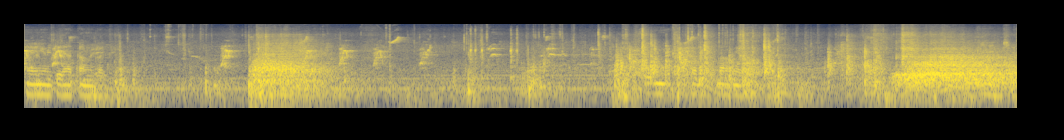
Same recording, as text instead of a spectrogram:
Ayan yung tinatanggal yung itatabit namin ayan siya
